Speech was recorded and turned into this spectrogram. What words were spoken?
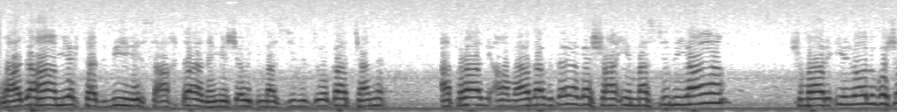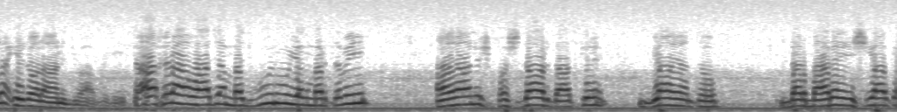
واجہ ہم یک تدبیر ساختہ ہے ہمیشہ ہوتی مسجد تو کا چند افراد آمادہ کتا ہے کہ شاہی مسجد آیا شمار ایدول گوشا ایدول آنی جواب دی تا آخرہ واجہ مجبور ہو یک مرتبہ آیانش خوشدار داد کے بیایاں تو دربارہ اشیاء کے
